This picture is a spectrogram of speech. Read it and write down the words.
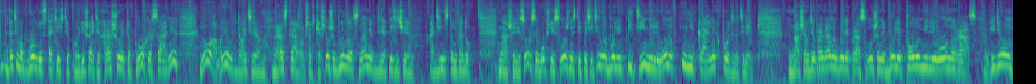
дадим вам голую статистику, решайте, хорошо это, плохо сами. Ну, а мы давайте расскажем все-таки, что же было с нами в 2011 году. Наши ресурсы в общей сложности посетило более 5 миллионов уникальных пользователей. Наши аудиопрограммы были прослушаны более полумиллиона раз. Видео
